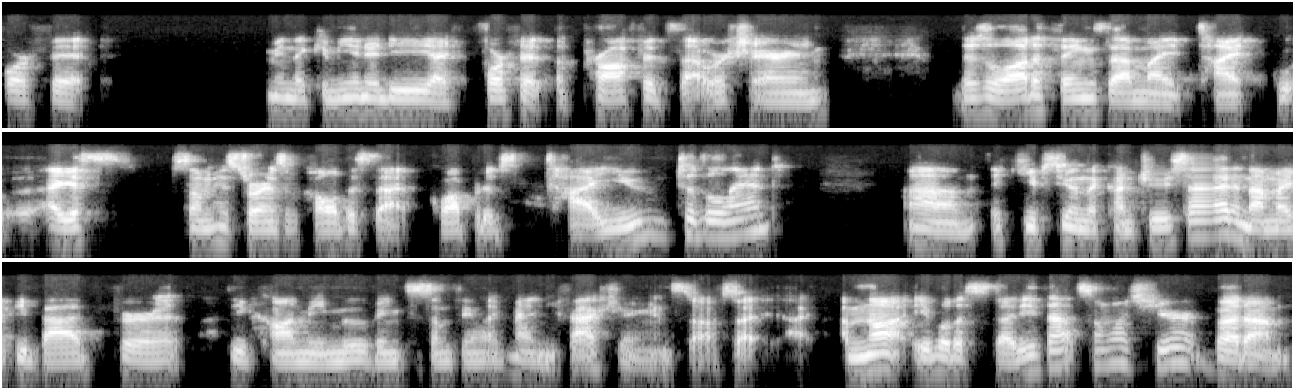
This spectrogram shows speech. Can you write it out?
forfeit, I mean, the community, I forfeit the profits that we're sharing. There's a lot of things that might tie, I guess some historians have called this that cooperatives tie you to the land. Um, it keeps you in the countryside and that might be bad for the economy moving to something like manufacturing and stuff. So I, I, I'm not able to study that so much here, but um,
